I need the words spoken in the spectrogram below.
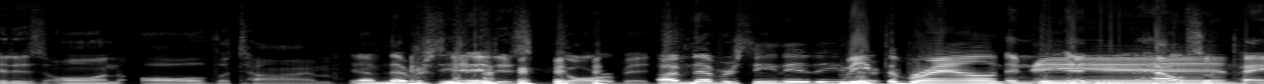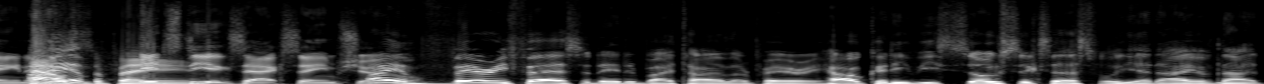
It is on all the time. Yeah, I've never seen it. it is garbage. I've never seen it either. Meet the Brown and, and, and House of Payne. House am- of Pain. It's the exact same show. I am very fascinated by Tyler Perry. How could he be so successful yet I have not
